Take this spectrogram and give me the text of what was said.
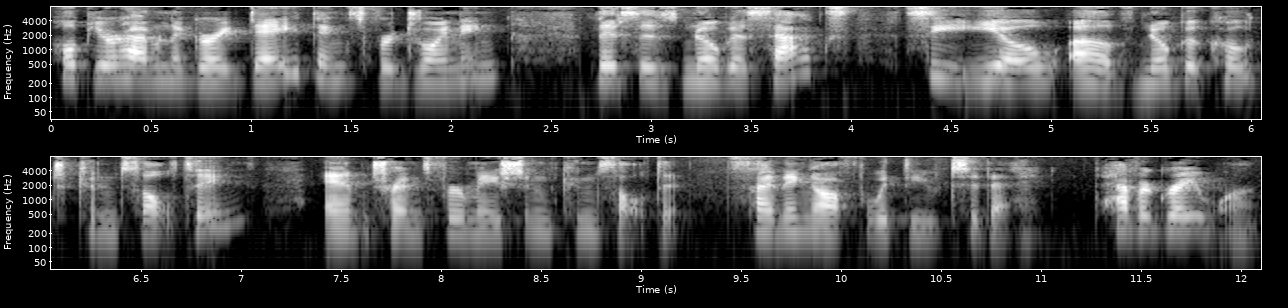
Hope you're having a great day. Thanks for joining. This is Noga Sachs, CEO of Noga Coach Consulting and Transformation Consultant, signing off with you today. Have a great one.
